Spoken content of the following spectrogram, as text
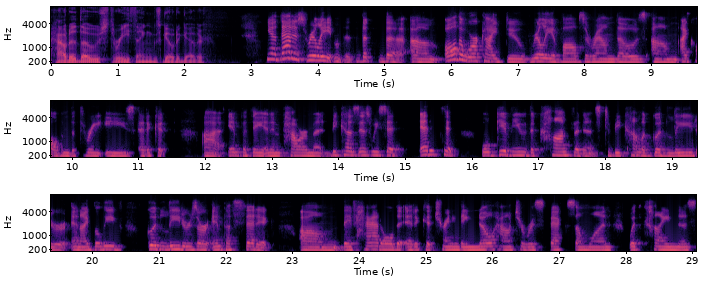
How do those three things go together? Yeah, that is really the the um, all the work I do really evolves around those. Um, I call them the three E's: etiquette, uh, empathy, and empowerment. Because as we said, etiquette will give you the confidence to become a good leader, and I believe good leaders are empathetic. Um, they've had all the etiquette training. They know how to respect someone with kindness.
